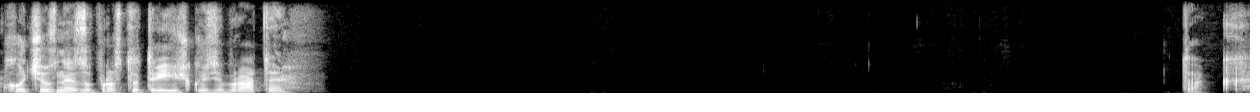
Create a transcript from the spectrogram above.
Хочу знизу просто трієчку зібрати. Так,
